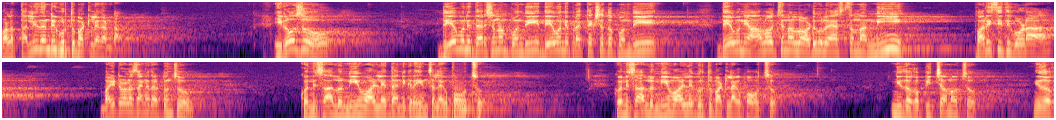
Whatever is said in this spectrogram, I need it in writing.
వాళ్ళ తల్లిదండ్రి గుర్తుపట్టలేదంట. ఈరోజు దేవుని దర్శనం పొంది దేవుని ప్రత్యక్షత పొంది దేవుని ఆలోచనలో అడుగులు వేస్తున్న నీ పరిస్థితి కూడా బయట వాళ్ళ సంగతి అట్టుంచు. కొన్నిసార్లు నీ వాళ్ళే దాన్ని గ్రహించలేకపోవచ్చు. కొన్నిసార్లు నీ వాళ్ళే గుర్తుపట్టలేకపోవచ్చు. నీదొక పిచ్చి అనొచ్చు నీదొక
